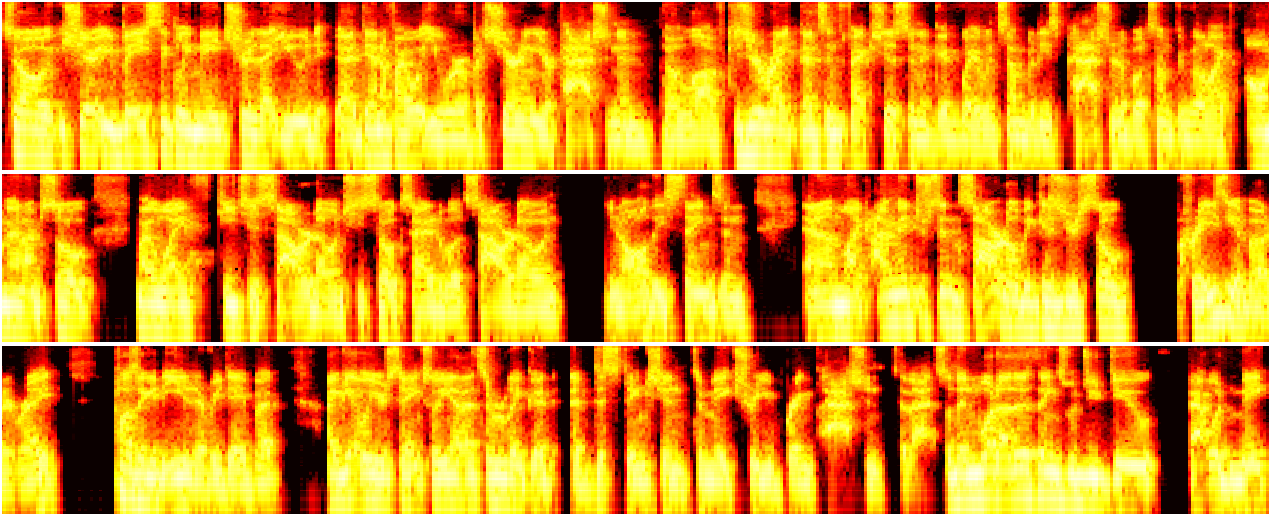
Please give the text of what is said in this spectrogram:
So share, you basically made sure that you would identify what you were, but sharing your passion and the love. Because you're right, that's infectious in a good way. When somebody's passionate about something, they're like, "Oh man, I'm so." My wife teaches sourdough, and she's so excited about sourdough, and you know all these things, and and I'm like, I'm interested in sourdough because you're so crazy about it, right? Plus, I get to eat it every day, but I get what you're saying. So, yeah, that's a really good a distinction to make sure you bring passion to that. So, then what other things would you do that would make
